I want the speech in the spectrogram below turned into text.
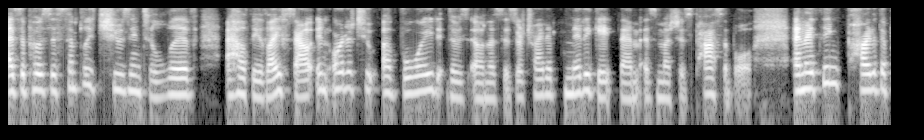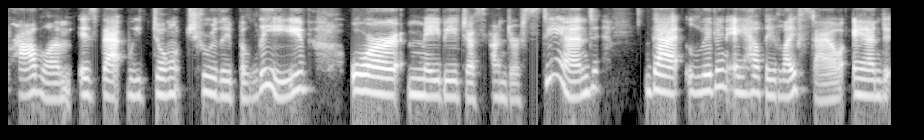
as opposed to simply choosing to live a healthy lifestyle in order to avoid those illnesses or try to mitigate them as much as possible. And I think part of the problem is that we don't truly believe or maybe just understand that living a healthy lifestyle and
